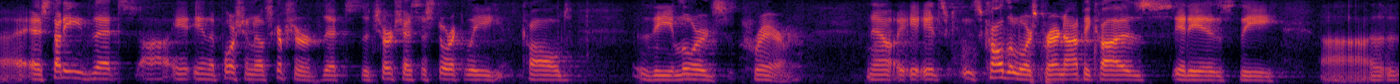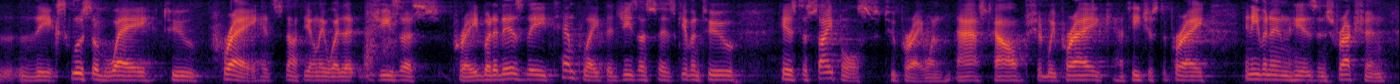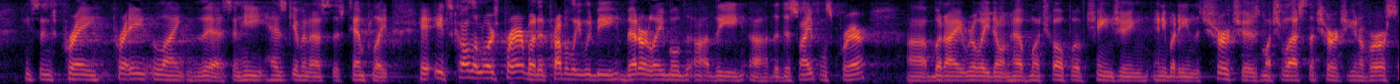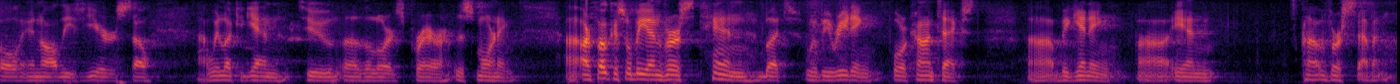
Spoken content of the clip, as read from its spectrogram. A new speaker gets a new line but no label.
Uh, a study that uh, in a portion of Scripture that the church has historically called the Lord's Prayer. Now, it's, it's called the Lord's Prayer not because it is the, uh, the exclusive way to pray. It's not the only way that Jesus prayed, but it is the template that Jesus has given to his disciples to pray. When asked, How should we pray? Teach us to pray. And even in his instruction, he says, pray, pray like this. And he has given us this template. It's called the Lord's Prayer, but it probably would be better labeled uh, the, uh, the disciples' prayer. Uh, but I really don't have much hope of changing anybody in the churches, much less the church universal in all these years. So uh, we look again to uh, the Lord's Prayer this morning. Uh, our focus will be on verse 10, but we'll be reading for context beginning in verse 7.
